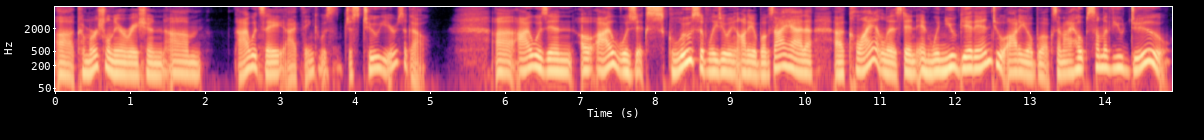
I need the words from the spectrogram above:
uh, commercial narration, um, I would say, I think it was just two years ago. Uh, I was in, oh, I was exclusively doing audiobooks. I had a, a client list. And, and when you get into audiobooks, and I hope some of you do,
